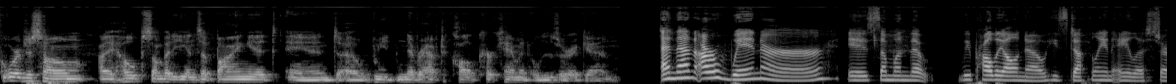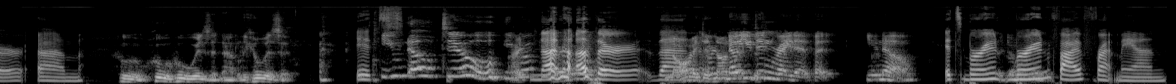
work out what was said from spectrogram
gorgeous home. I hope somebody ends up buying it, and uh, we never have to call Kirk Hammett a loser again. And then our winner is someone that we probably all know. He's definitely an A-lister. Um, who who who is it, Natalie? Who is it? It's you know too. You I- none it. other than No, I did Or- not no, you this. didn't write it, but you know. it's I Maroon Maroon. Five frontman,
